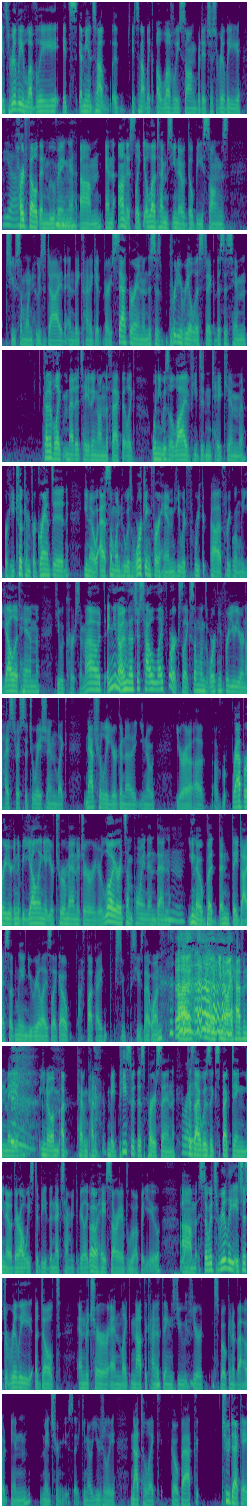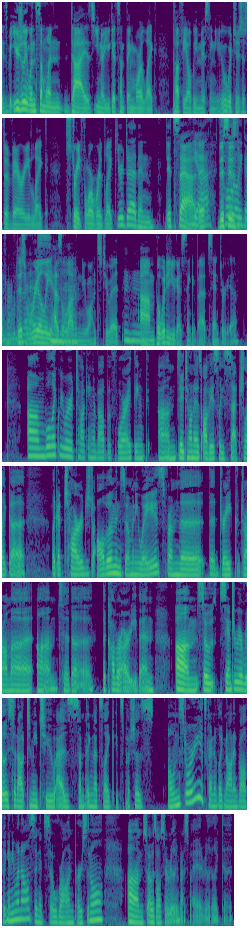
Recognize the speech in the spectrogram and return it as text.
it's really lovely. It's I mean it's not it- it's not like a lovely song, but it's just really Yeah. heartfelt and moving um, and honest. Like a lot of times, you know, there'll be songs to someone who's died and they kind of get very saccharine, and this is pretty realistic. This is him kind of like meditating on the fact that like when he was alive he didn't take him or he took him for granted. You know as someone who was working for him he would fre- uh, frequently yell at him. He would curse him out. And you know and that's just how life works. Like someone's working for you you're in a high stress situation like naturally you're gonna you know you're a, a, a rapper you're going to be yelling at your tour manager or your lawyer at some point and then you know but then they die suddenly and you realize like oh fuck i excuse that one. Uh, you're like you know i haven't made you know I'm, i haven't kind of made peace with this person because Right. i was expecting you know there always to be the next time where you could be like oh hey sorry i blew up at you. Um, so it's really it's just really adult and mature and like not the kind of things you hear spoken about in mainstream music. You know, usually not to like go back two decades, but usually when someone dies, you know, you get something more like Puffy, I'll be missing you, which is just a very like straightforward, like you're dead and it's sad. Yeah, It- this totally is different this this. really has a lot of nuance to it. Um, but what did you guys think about Santeria? Um, well, like we were talking about before, I think um, Daytona is obviously such like a like a charged album in so many ways, from the the Drake drama um, to the the cover art even. Um, so Santeria really stood out to me too as something that's like it's Pusha's own story. It's kind of like not involving anyone else, and it's so raw and personal. Um, so I was also really impressed by it. Really liked it.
